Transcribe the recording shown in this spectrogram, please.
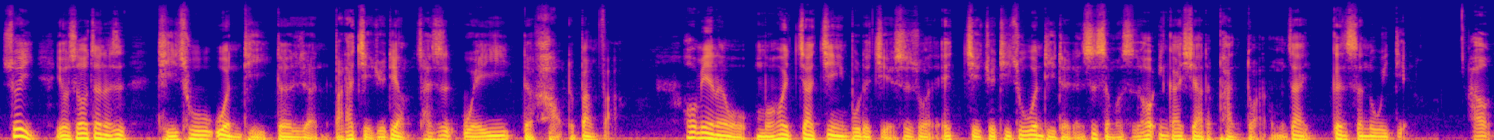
所以有时候真的是提出问题的人把它解决掉，才是唯一的好的办法。后面呢，我我们会再进一步的解释说，哎，解决提出问题的人是什么时候应该下的判断，我们再更深入一点。好，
